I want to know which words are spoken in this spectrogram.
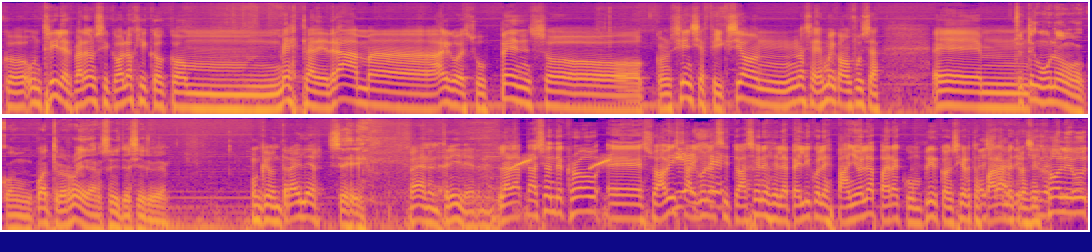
co- un thriller, perdón, psicológico con mezcla de drama, algo de suspenso, con ciencia ficción, no sé, es muy confusa. Eh, Yo tengo uno con cuatro ruedas, no sé si te sirve. ¿Aunque un tráiler? Sí. Bueno, un thriller. La adaptación de Crow eh, suaviza algunas situaciones de la película española para cumplir con ciertos Allá, parámetros de Hollywood.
